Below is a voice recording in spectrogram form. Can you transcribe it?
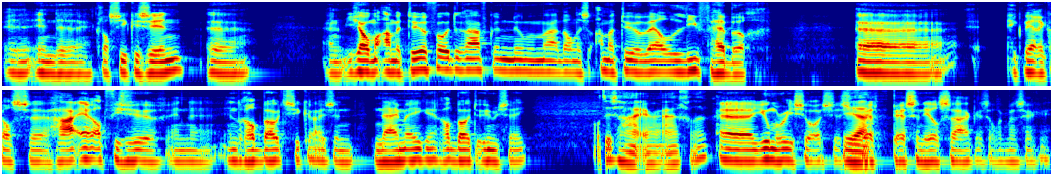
in, in, de klassieke zin. Uh, en je zou me amateurfotograaf kunnen noemen, maar dan is amateur wel liefhebber. ik werk als HR-adviseur in, in het Radboud ziekenhuis in Nijmegen, Radboud UMC. Wat is HR eigenlijk? human Resources, ja. personeelszaken zal ik maar zeggen.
